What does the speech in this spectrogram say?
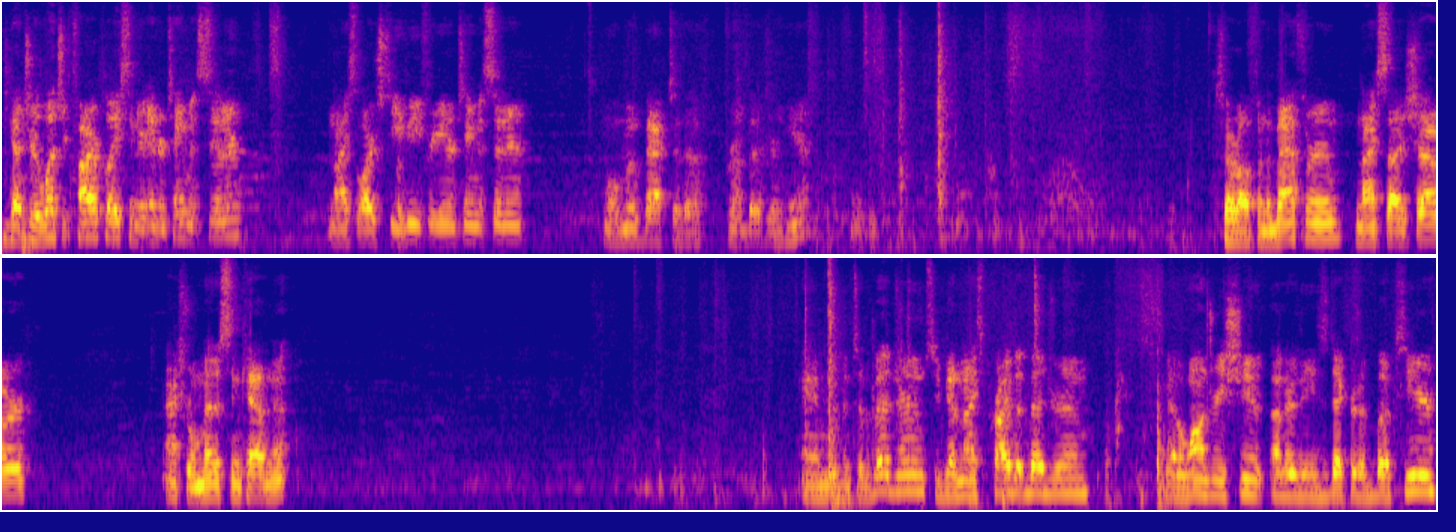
You've got your electric fireplace in your entertainment center. Nice large TV for your entertainment center. We'll move back to the front bedroom here. Start off in the bathroom. Nice size shower. Actual medicine cabinet. And move into the bedroom. So you've got a nice private bedroom. You've got a laundry chute under these decorative books here.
